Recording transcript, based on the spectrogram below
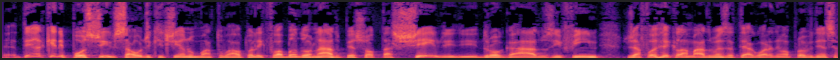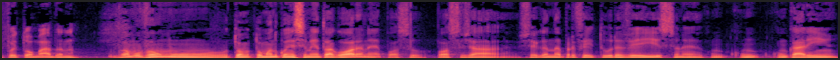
eh, tem aquele postinho de saúde que tinha no Mato Alto ali que foi abandonado. O pessoal tá cheio de, de drogados, enfim, já foi reclamado, mas até agora nenhuma providência foi tomada, né? Vamos, vamos, tomando conhecimento agora, né? Posso, posso já, chegando na prefeitura, ver isso, né? Com, com, com carinho.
